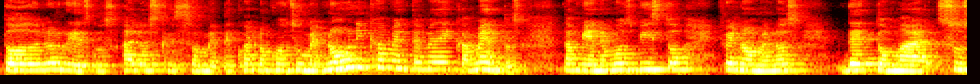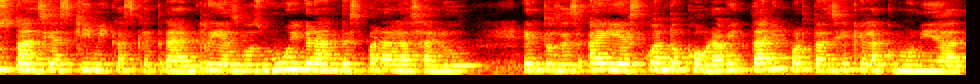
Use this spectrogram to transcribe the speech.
todos los riesgos a los que se somete cuando consume, no únicamente medicamentos, también hemos visto fenómenos de tomar sustancias químicas que traen riesgos muy grandes para la salud. Entonces ahí es cuando cobra vital importancia que la comunidad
